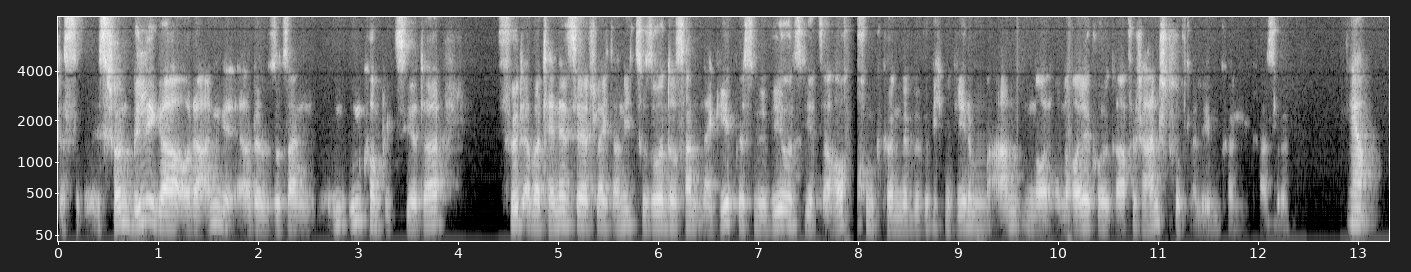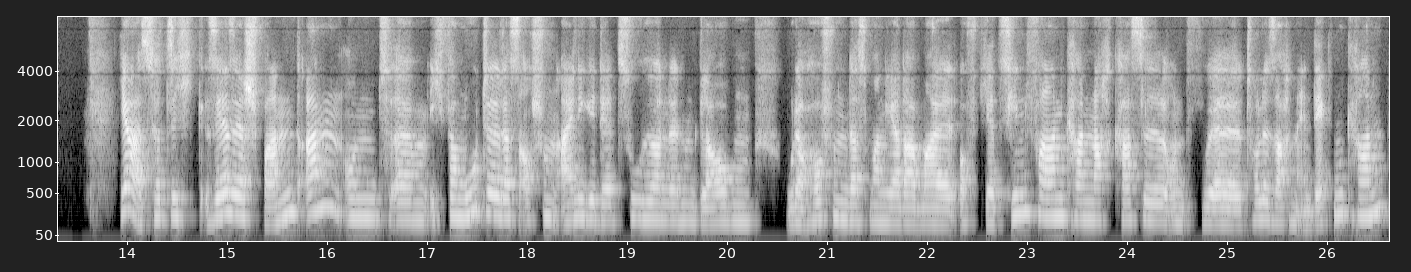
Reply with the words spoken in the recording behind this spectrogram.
das ist schon billiger oder, ange, oder sozusagen un unkomplizierter, führt aber tendenziell vielleicht auch nicht zu so interessanten Ergebnissen, wie wir uns die jetzt erhoffen können, wenn wir wirklich mit jedem Abend eine neue choreografische Handschrift erleben können in Kassel. Ja, ja, es hört sich sehr, sehr spannend an und ähm, ich vermute, dass auch schon einige der Zuhörenden glauben oder hoffen, dass man ja da mal oft jetzt hinfahren kann nach Kassel und äh, tolle Sachen entdecken kann.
